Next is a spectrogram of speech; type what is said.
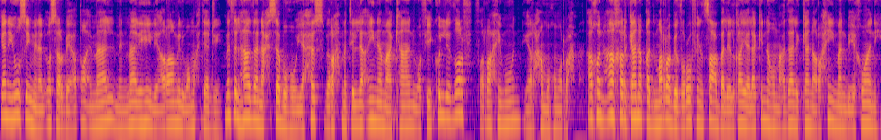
كان يوصي من الأسر بإعطاء مال من ماله لأرامل ومحتاجين. مثل هذا نحن نحسبه يحس برحمة الله أينما كان وفي كل ظرف فالراحمون يرحمهم الرحمن أخ آخر كان قد مر بظروف صعبة للغاية لكنه مع ذلك كان رحيما بإخوانه.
